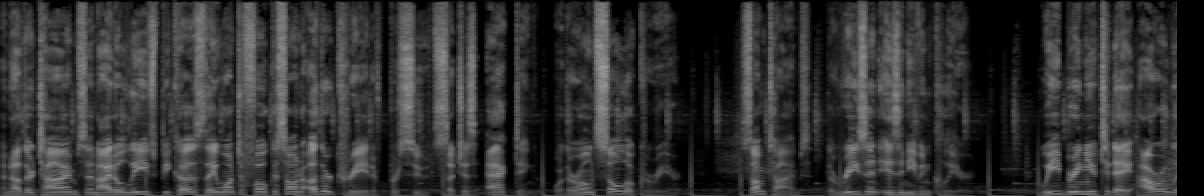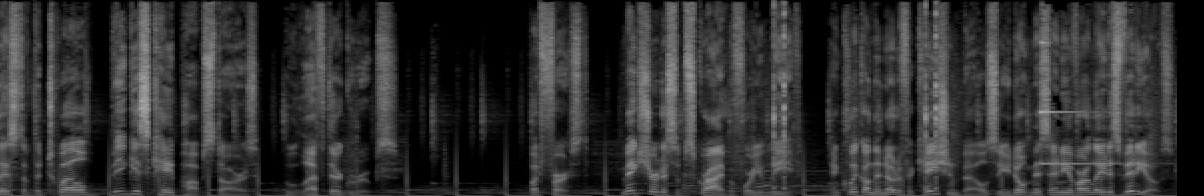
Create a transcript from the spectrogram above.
and other times an idol leaves because they want to focus on other creative pursuits such as acting or their own solo career. Sometimes the reason isn't even clear. We bring you today our list of the 12 biggest K-pop stars who left their groups. But first, Make sure to subscribe before you leave and click on the notification bell so you don't miss any of our latest videos.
